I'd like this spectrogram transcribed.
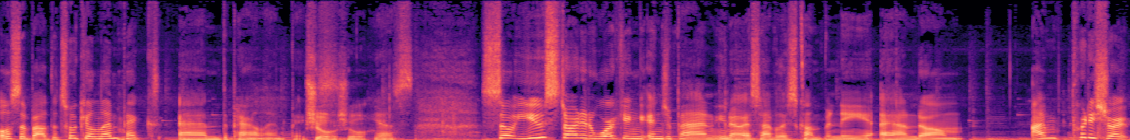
also about the Tokyo Olympics and the Paralympics. Sure, sure. Yes. So you started working in Japan, you know, established company, and um, I'm pretty sure it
